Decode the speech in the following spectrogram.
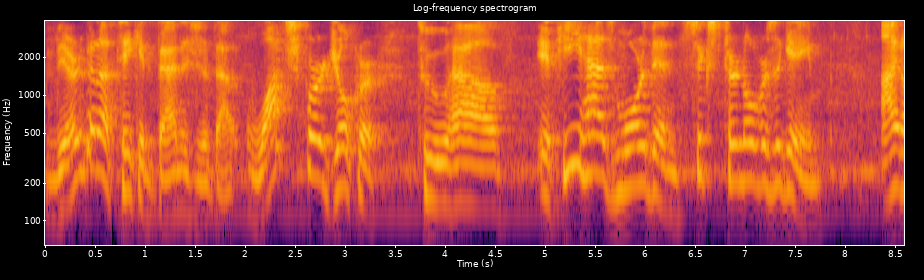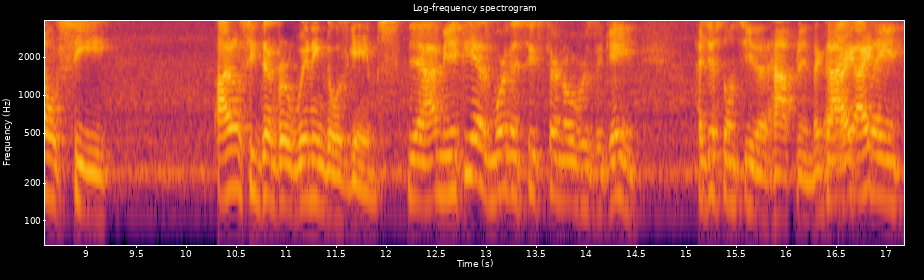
They're gonna take advantage of that. Watch for Joker to have if he has more than six turnovers a game. I don't see. I don't see Denver winning those games. Yeah, I mean, if he has more than six turnovers a game, I just don't see that happening. The guy is I- I- playing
